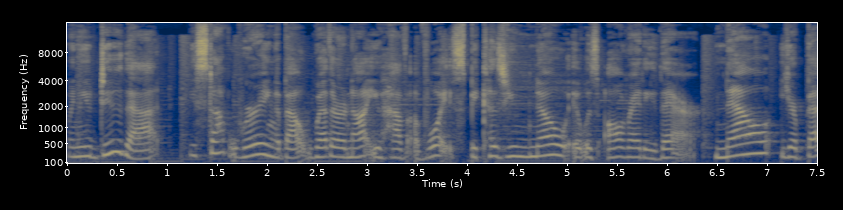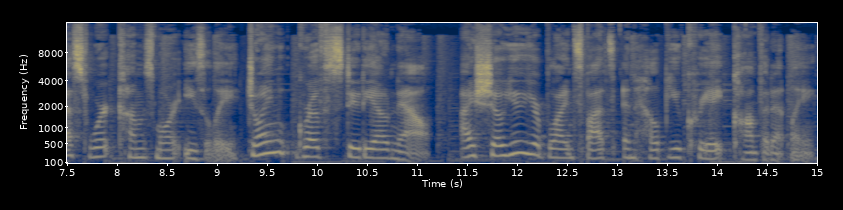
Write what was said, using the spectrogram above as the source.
when you do that, you stop worrying about whether or not you have a voice because you know it was already there. Now your best work comes more easily. Join Growth Studio now. I show you your blind spots and help you create confidently.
